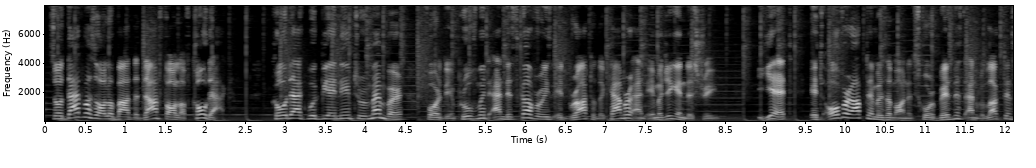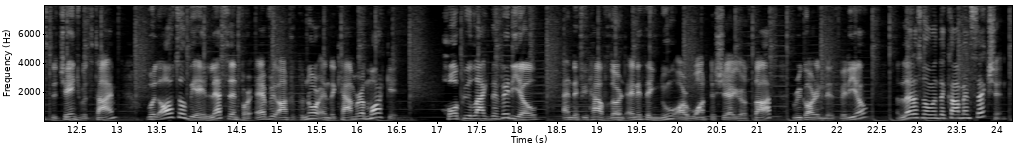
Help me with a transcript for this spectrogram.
So that was all about the downfall of Kodak. Kodak would be a name to remember for the improvement and discoveries it brought to the camera and imaging industry. Yet, its over-optimism on its core business and reluctance to change with time will also be a lesson for every entrepreneur in the camera market. Hope you liked the video, and if you have learned anything new or want to share your thoughts regarding this video, let us know in the comment section.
